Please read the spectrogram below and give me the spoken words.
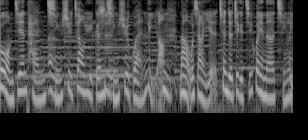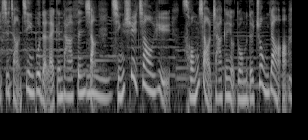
过我们今天谈情绪教育跟情绪管理啊，嗯、那我想也趁着这个机会呢，请理事长进一步的来跟大家分享情绪教育从小扎根有多么的重要啊。嗯、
